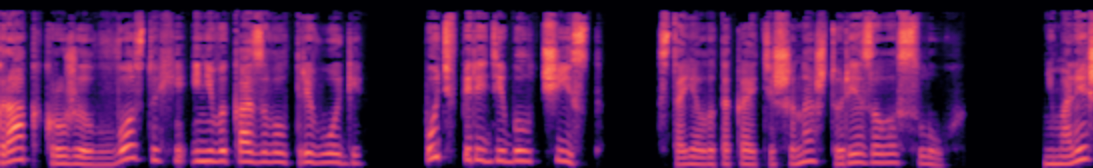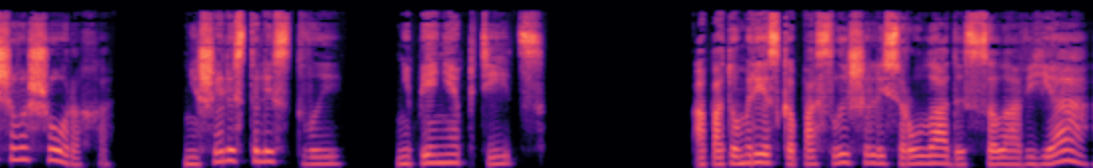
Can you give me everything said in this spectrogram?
Крак кружил в воздухе и не выказывал тревоги. Путь впереди был чист. Стояла такая тишина, что резала слух. Ни малейшего шороха, ни шелеста листвы, ни пения птиц. А потом резко послышались рулады соловья,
